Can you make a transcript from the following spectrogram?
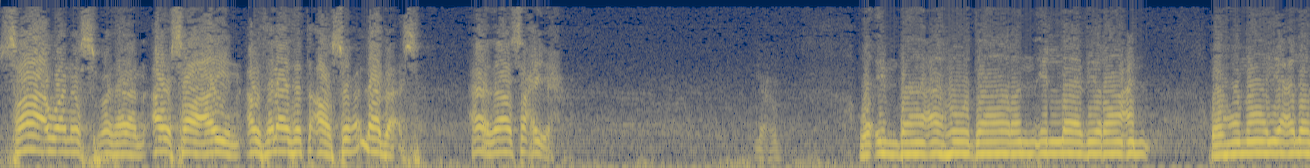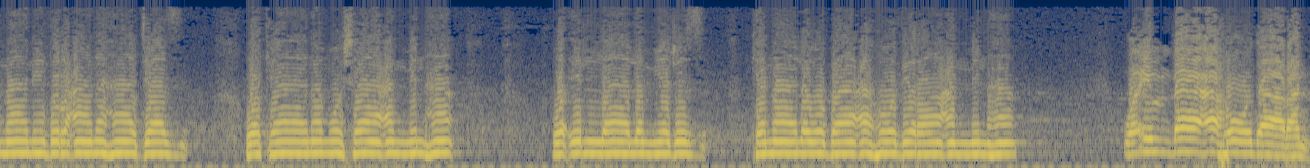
صاع ونصف مثلا أو صاعين أو ثلاثة آصع لا بأس. هذا صحيح. نعم. وإن باعه دارا إلا ذراعا وهما يعلمان ذرعانها جاز. وكان مشاعا منها وإلا لم يجز كما لو باعه ذراعا منها. وإن باعه دارا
